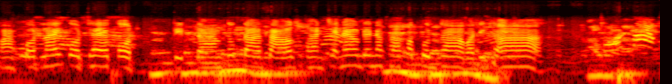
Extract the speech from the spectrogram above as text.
ฝากกดไลค์กดแชร์กด ติดตามตุ๊กตาสาวสุพรรณชาแนลด้วยนะคะ ขอบคุณค่ะสวัสดีค่ะ เอาละครับ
